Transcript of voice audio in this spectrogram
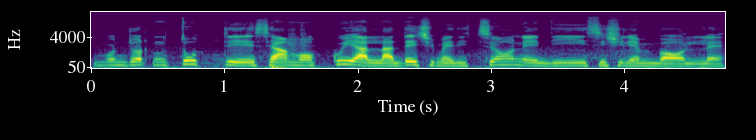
Buongiorno a tutti, siamo qui alla decima edizione di Sicilia in Bolle.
